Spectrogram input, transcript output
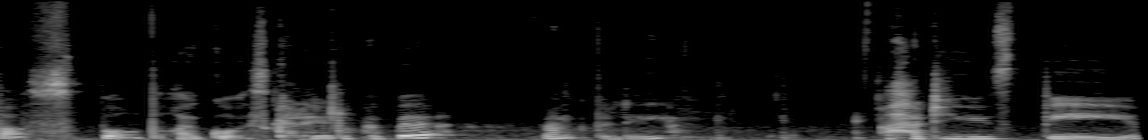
that spot that I got is cleared up a bit thankfully I had to use the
